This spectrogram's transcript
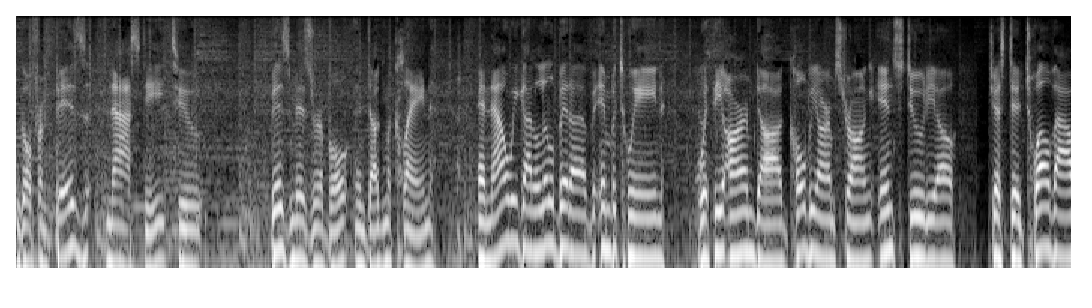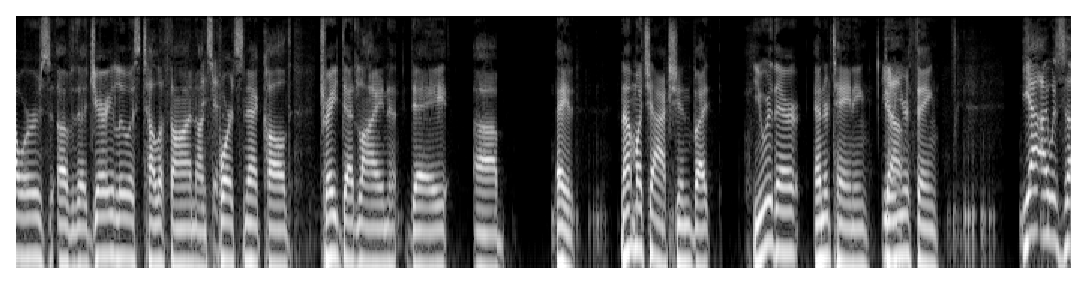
We go from Biz Nasty to Biz Miserable and Doug MacLean. And now we got a little bit of in between with the arm dog, Colby Armstrong, in studio. Just did 12 hours of the Jerry Lewis telethon on Sportsnet called Trade Deadline Day. Uh, hey, not much action, but you were there entertaining, doing Yeah. your thing. Yeah, I was. Uh,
